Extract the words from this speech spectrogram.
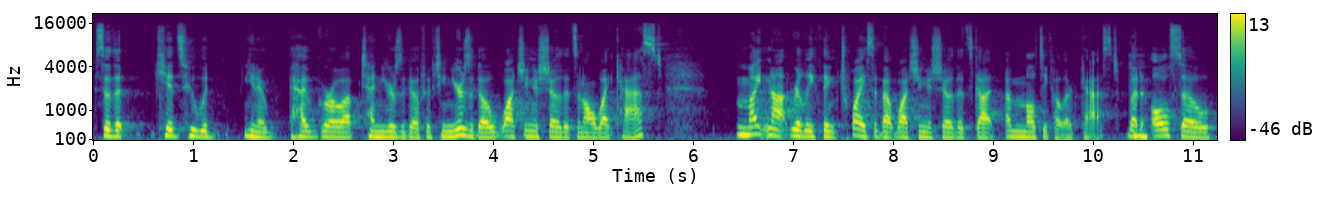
So that kids who would you know have grow up 10 years ago 15 years ago watching a show that's an all white cast might not really think twice about watching a show that's got a multicolored cast but mm-hmm. also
